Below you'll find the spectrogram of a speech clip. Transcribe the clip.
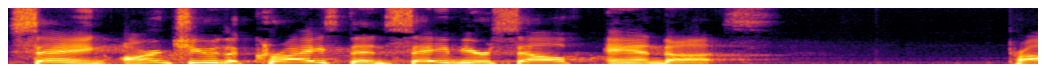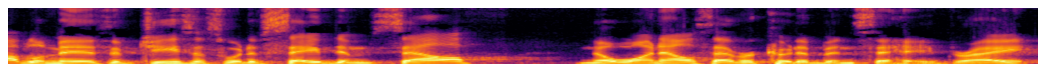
saying, Aren't you the Christ? Then save yourself and us. Problem is, if Jesus would have saved himself, no one else ever could have been saved, right?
